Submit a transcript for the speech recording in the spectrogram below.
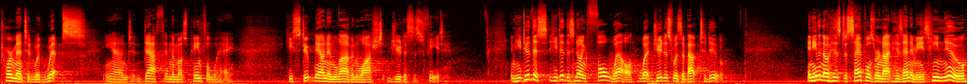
tormented with whips and death in the most painful way, he stooped down in love and washed Judas's feet. And he did this, he did this knowing full well what Judas was about to do. And even though his disciples were not his enemies, he knew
